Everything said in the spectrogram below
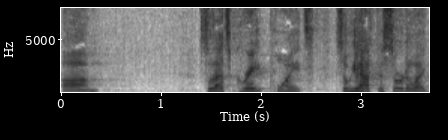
Um, so that's great points. So we have to sort of like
